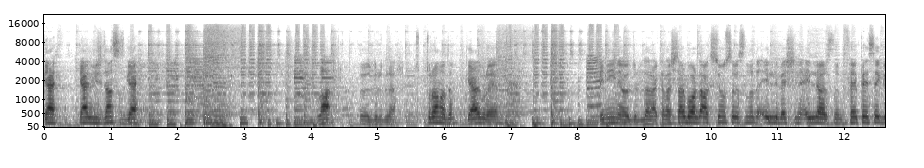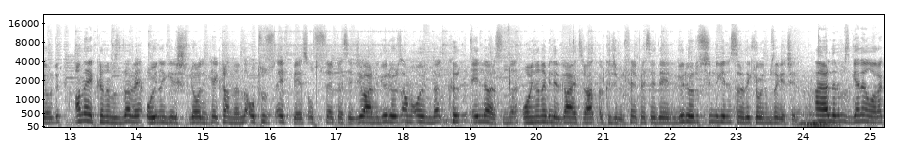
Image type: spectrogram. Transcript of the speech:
Gel. Gel vicdansız gel. Lan öldürdüler. Tutturamadım. Gel buraya. Beni yine öldürdüler arkadaşlar. Bu arada aksiyon sırasında da 55 yine 50 arasında bir FPS gördük. Ana ekranımızda ve oyuna giriş loading ekranlarında 30 FPS, 30 FPS civarını görüyoruz ama oyunda 40-50 arasında oynanabilir gayet rahat akıcı bir FPS değerini görüyoruz. Şimdi gelin sıradaki oyunumuza geçelim. Ayarlarımız genel olarak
